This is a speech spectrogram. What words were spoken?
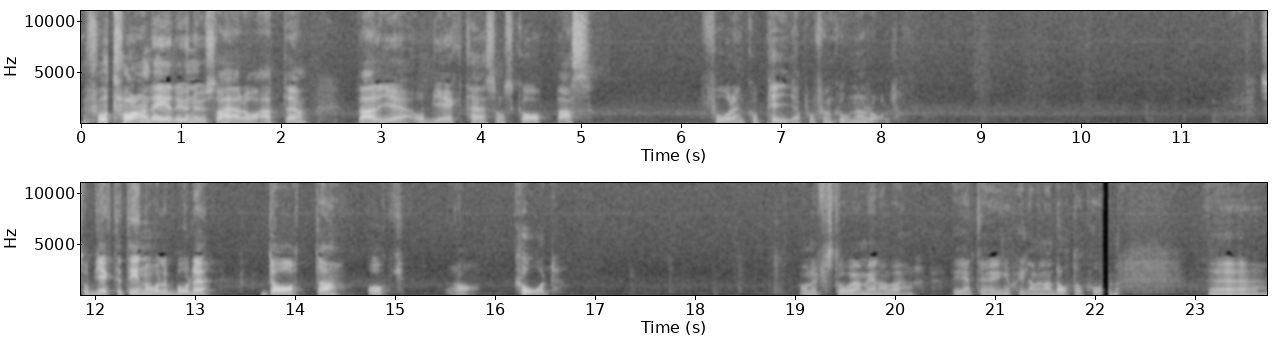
Fortfarande är det ju nu så här då att eh, varje objekt här som skapas får en kopia på funktionen roll. Så objektet innehåller både data och ja, kod. Om ni förstår vad jag menar. Det är egentligen ingen skillnad mellan data och kod. Eh,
